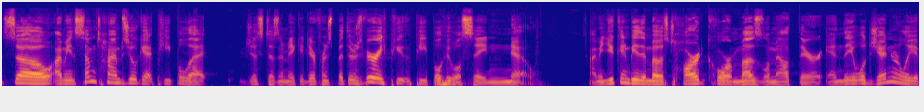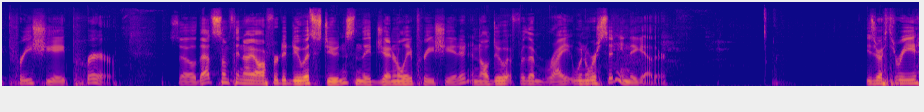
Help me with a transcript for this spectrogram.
So, I mean, sometimes you'll get people that just doesn't make a difference, but there's very few people who will say no. I mean, you can be the most hardcore Muslim out there, and they will generally appreciate prayer. So that's something I offer to do with students, and they generally appreciate it, and I'll do it for them right when we're sitting together. These are three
